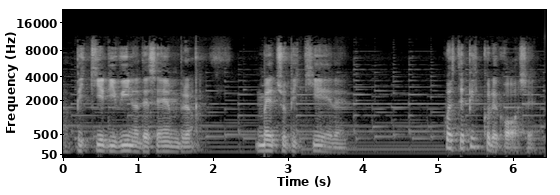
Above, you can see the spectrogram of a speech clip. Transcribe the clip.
un bicchiere di vino ad esempio mezzo bicchiere. Queste piccole cose.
